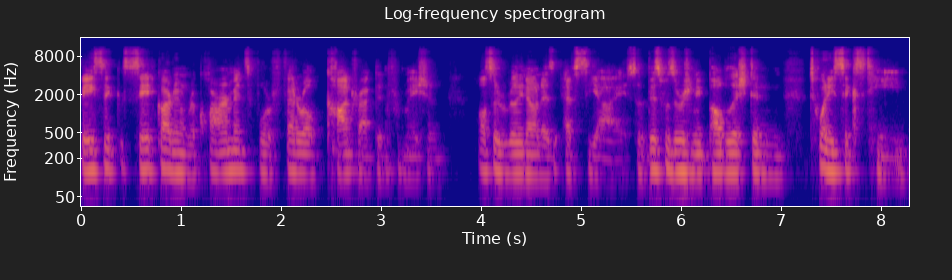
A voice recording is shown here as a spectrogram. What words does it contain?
basic safeguarding requirements for federal contract information, also really known as FCI. So this was originally published in 2016.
